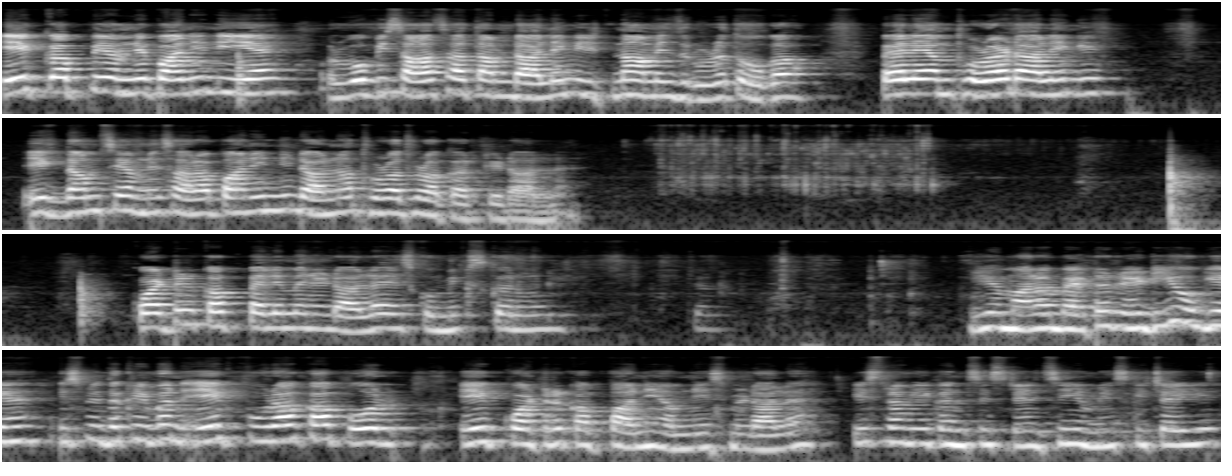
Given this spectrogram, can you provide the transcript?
एक कप पे हमने पानी लिया है और वो भी साथ साथ हम डालेंगे जितना हमें ज़रूरत होगा। पहले हम थोड़ा डालेंगे। एकदम से हमने सारा पानी नहीं डालना थोड़ा थोड़ा करके डालना है। क्वार्टर कप पहले मैंने डाला है, इसको मिक्स करूँगी। ये हमारा बैटर रेडी हो गया है। इसमें तकरीबन एक पूरा कप और एक क्वार्टर कप पानी हमने इसमें डाला है। इस तरह की कंसिस्टेंसी हमें इसकी चाहिए।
